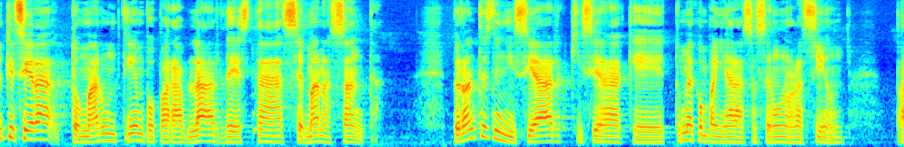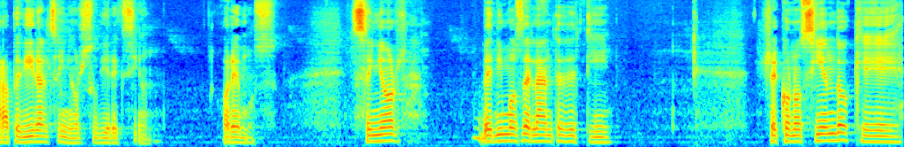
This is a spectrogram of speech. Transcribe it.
Hoy quisiera tomar un tiempo para hablar de esta Semana Santa. Pero antes de iniciar, quisiera que tú me acompañaras a hacer una oración para pedir al Señor su dirección. Oremos. Señor, venimos delante de ti, reconociendo que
